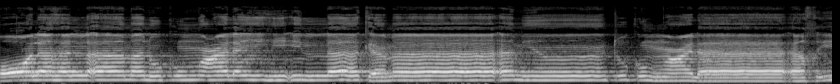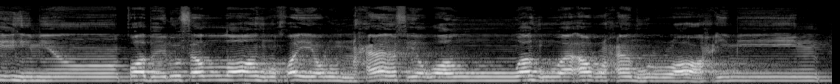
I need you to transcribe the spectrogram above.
قال هل آمنكم عليه إلا كما أمنتكم على أخيه من قبل فالله خير حافظا وهو أرحم الراحمين.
